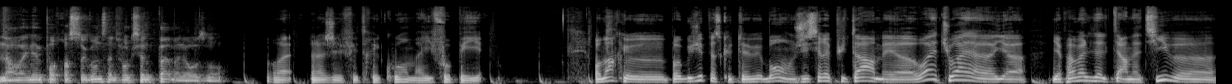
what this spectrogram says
Non, même pour 3 secondes, ça ne fonctionne pas, malheureusement. Ouais, là j'ai fait très court, mais il faut payer. Remarque, euh, pas obligé parce que tu bon, j'essaierai plus tard, mais euh, ouais, tu vois, il y, a, pas mal d'alternatives. euh,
